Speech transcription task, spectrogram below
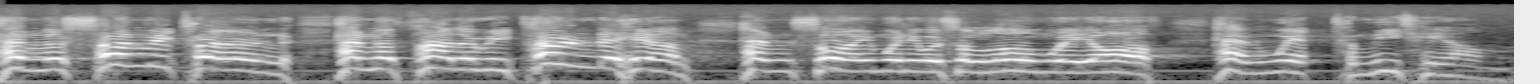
And the son returned, and the father returned to him, and saw him when he was a long way off, and went to meet him.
